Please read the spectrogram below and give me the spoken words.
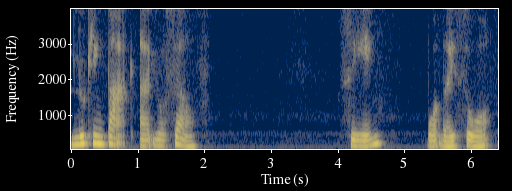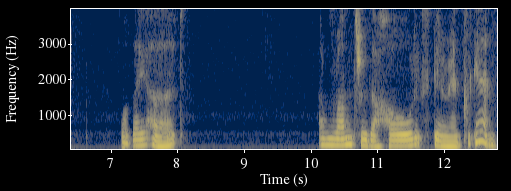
looking back at yourself, seeing what they saw, what they heard, and run through the whole experience again.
